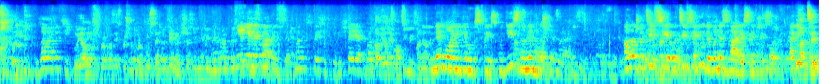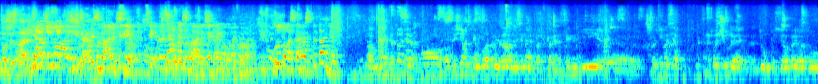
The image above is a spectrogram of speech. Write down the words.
Зараз оці. Ну я можу пропозицію, що пропустять людину, зараз їм не. Ні, ні, не пропустя. В мене список. Ще є Ну 20. там його нема в списку. Немає його в списку, дійсно немає. Але ж оці всі, оці всі люди, вони з вересня чекають. А він А це теж знаєш. Я знаю, це не з вересня. Це не з вересня. Будь ласка, у вас питання? У мене питання по Опішнянській амбулаторії загальної сімейної практики медицини. І е, хотілося б почути думку з цього приводу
